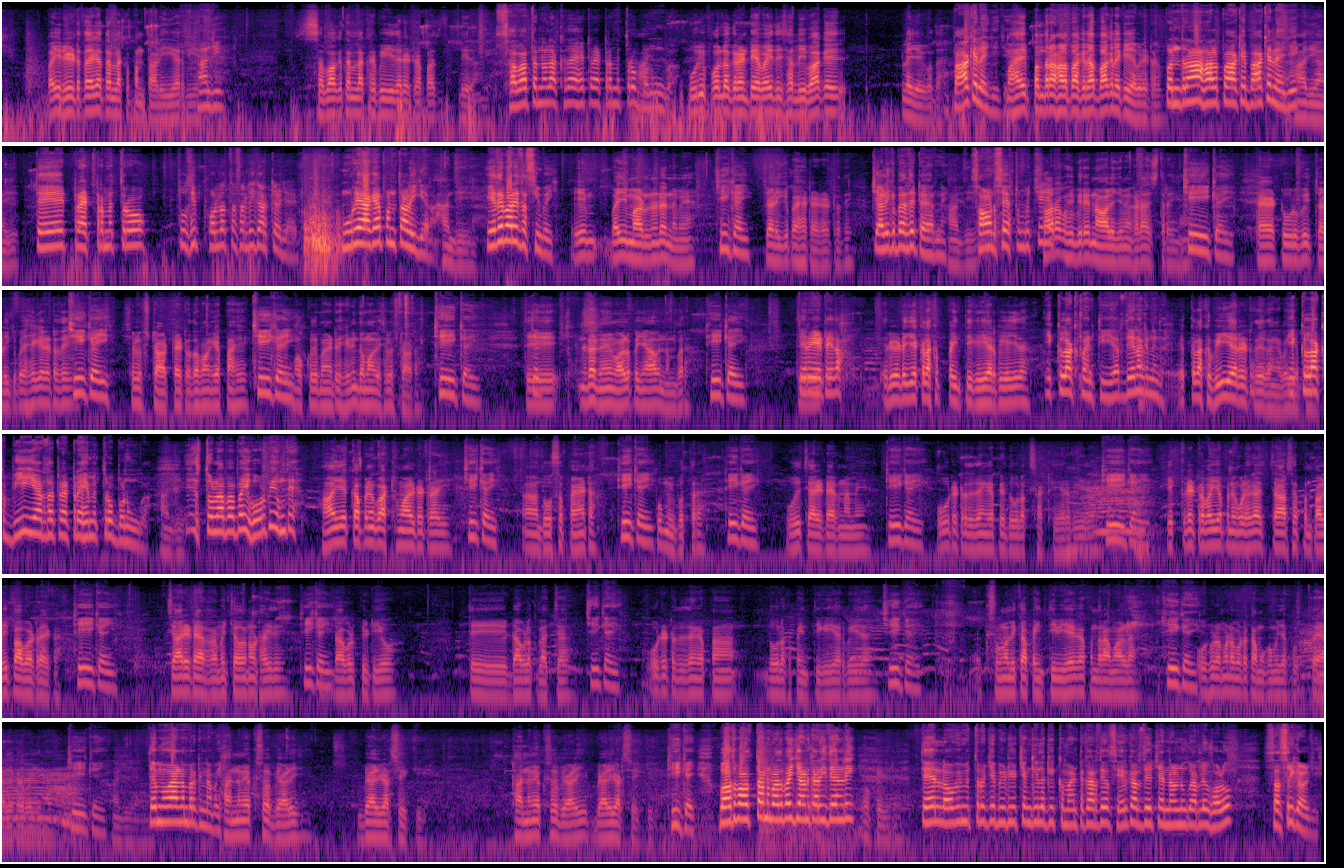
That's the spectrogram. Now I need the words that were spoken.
ਬਾਈ ਰੇਟ ਤਾਂ ਹੈਗਾ 345000 ਰੁਪਏ ਹਾਂਜੀ। ਸਵਾ ਕੁ ਤਿੰਨ ਲੱਖ ਰੁਪਏ ਦਾ ਰੇਟ ਆਪਾਂ ਦੇ ਦਾਂਗੇ। ਸਵਾ ਲੱਖ ਦਾ ਇਹ ਟਰੈਕਟਰ ਮਿੱਤਰੋ ਬਣੂਗਾ। ਪੂਰੀ ਫੁੱਲ ਗਾਰੰਟੀ ਹੈ ਬਾਈ ਤਸੱਲੀ ਵਾਹ ਕੇ ਲੈ ਜਾਵੇ ਬੰਦਾ। ਪਾ ਕੇ ਲੈ ਜੇ ਜੀ। ਮੈਂ ਕਿਹਾ 15 ਹਲ ਪਾ ਕੇ ਲਾ ਬਾਹ ਕੇ ਲੈ ਕੇ ਜਾਵੇ ਰੇਟਰ 15 ਹਲ ਪਾ ਕੇ ਬਾਹ ਕੇ ਲੈ ਜੇ ਹਾਂਜੀ ਹਾਂਜੀ। ਤੇ ਟਰੈਕਟਰ ਮਿੱਤਰੋ ਤੁਸੀਂ ਫੁੱਲ ਤਸੱਲੀ ਕਰਕੇ ਲਿਜਾਇਓ ਮੂਰੇ ਆ ਗਿਆ 45 11 ਹਾਂਜੀ। ਇਹਦੇ ਬਾਰੇ ਦੱਸੀ ਬਾਈ। ਇਹ ਬਾਈ ਮਾਡਲ 99 ਹੈ ਠੀਕ ਹੈ ਜੀ। 40 ਕੇ ਪੈਸੇ ਟਰੈਕਟਰ ਦੇ। 40 ਕੁ ਪੈਸੇ ਟਾਇਰ ਨੇ। ਹਾਂਜੀ। ਸਾਊਂਡ ਸਿਸਟਮ ਵਿੱਚ ਹੀ ਆ? ਸਾਰਾ ਕੁਝ ਵੀਰੇ ਨਾਲ ਹੀ ਜਿਵੇਂ ਖੜਾ ਇਸ ਤਰ੍ਹਾਂ ਹੀ ਆ। ਠੀਕ ਹੈ ਜੀ। ਟਾਇਰ ਟੂਰ ਵੀ 40 ਕੇ ਪੈਸੇ ਹੈਗੇ ਰੇਟਰ ਦੇ। ਠੀਕ ਹੈ ਜੀ। ਸਿਰਫ ਸਟਾਰਟ ਟਰੈਕਟਰ ਦਵਾਂਗੇ ਆਪਾਂ ਇਹ। ਠੀਕ ਹੈ ਜੀ। ਮੌਕੇ ਤੇ ਬੈਟਰੀ ਹੈ ਨਹੀਂ ਦਵਾਂਗੇ ਸਿਰਫ ਸਟਾਰਟ। ਠੀਕ ਹੈ ਜੀ। ਤੇ 99 ਮਾਡਲ ਪੰਜਾਬ ਨੰਬਰ। ਠੀਕ ਹੈ ਜੀ। ਤੇ ਰੇਟ ਇਹਦਾ? ਰੇਟ ਜੀ 1 ਲੱਖ 35000 ਰੁਪਏ ਜੀ ਦਾ 1 ਲੱਖ 35000 ਦੇਣਾ ਕਿੰਨੇ ਦਾ? 1 ਲੱਖ 20000 ਰੇਟ ਦੇ ਦਾਂਗੇ ਬਾਈ 1 ਲੱਖ 20000 ਦਾ ਟਰੈਕਟਰ ਇਹ ਮਿੱਤਰੋ ਬਣੂਗਾ। ਹਾਂਜੀ। ਇਸ ਤੋਂ ਇਲਾਵਾ ਭਾਈ ਹੋਰ ਵੀ ਹੁੰਦੇ ਆ? ਹਾਂ ਜੀ ਇੱਕ ਆਪਣੇ ਕੋਲ 8 ਮਾਡਲ ਟਰੈਕਟਰ ਆ ਜੀ। ਠੀਕ ਹੈ ਜੀ। ਅਹ 265 ਠੀਕ ਹੈ ਜੀ ਭੂਮੀ ਪੁੱਤਰ ਠੀਕ ਹੈ ਜੀ ਉਹਦੇ ਚਾਰੇ ਟਾਇਰ ਨਵੇਂ ਆ ਠੀਕ ਹੈ ਜੀ ਉਹ ਟਰੈਕਟਰ ਦੇ ਦਾਂਗੇ ਆਪਣੇ 260000 ਰੁਪਏ ਦਾ ਠੀਕ ਹੈ ਜੀ ਇੱਕ ਟਰੈਕਟਰ ਬਾਈ ਆਪਣੇ ਕੋਲ ਹੈਗਾ 445 ਪਾਵਰ ਟਰੈਕ ਠੀਕ ਹੈ ਜੀ ਚਾਰੇ ਟਾਇਰ ਨਵੇਂ 1428 ਦੇ ਠੀਕ ਹੈ ਜੀ ਡਬਲ ਪੀਟੀਓ ਤੇ ਡਬਲ ਕਲੱਚ ਆ ਠੀਕ ਹੈ ਜੀ ਉਹ ਟਰੈਕਟਰ ਦੇ ਦਾਂਗੇ ਆਪਾਂ 235000 ਰੁਪਏ ਦਾ ਠੀਕ ਹੈ ਜੀ ਇੱਕ ਸੋਨਾਲੀਕਾ 35 ਵੀ ਹੈਗਾ 15 ਮਾਡਲ ਦਾ ਠੀਕ ਹੈ ਜੀ ਉਹ ਥੋੜਾ ਮਾੜਾ ਮੋਟਾ ਕੰਮ ਕੁਮ ਜਿਹਾ ਤਿਆਰ ਜਿਹਾ ਕਰਵਾਈਏ ਠੀਕ ਹੈ ਜੀ ਹਾਂਜੀ ਤੇ ਮੋਬਾਈਲ ਨੰਬਰ ਕਿੰਨਾ ਬਾਈ 98142 42821 98142 42821 ਠੀਕ ਹੈ ਜੀ। ਬਹੁਤ ਬਹੁਤ ਧੰਨਵਾਦ ਬਾਈ ਜਾਣਕਾਰੀ ਦੇਣ ਲਈ। ਓਕੇ ਵੀਰੇ। ਤੇ ਲਓ ਵੀ ਮਿੱਤਰੋ ਜੇ ਵੀਡੀਓ ਚੰਗੀ ਲੱਗੀ ਕਮੈਂਟ ਕਰ ਦਿਓ ਸ਼ੇਅਰ ਕਰ ਦਿਓ ਚੈਨਲ ਨੂੰ ਕਰ ਲਿਓ ਫੋਲੋ ਸਤਿ ਸ੍ਰੀ ਅਕਾਲ ਜੀ।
